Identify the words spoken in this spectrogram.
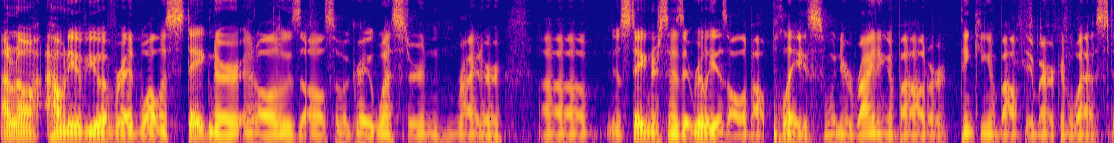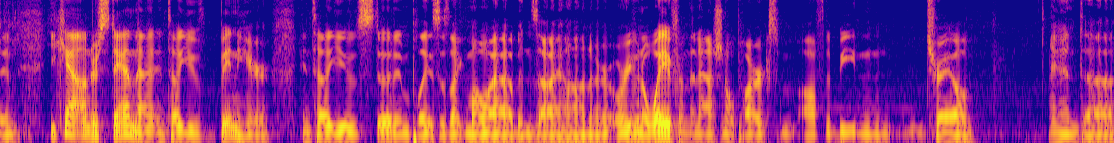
I don't know how many of you have read Wallace Stegner at all, who's also a great Western writer. Uh, you know, Stegner says it really is all about place when you're writing about or thinking about the American West, and you can't understand that until you've been here, until you've stood in places like Moab and Zion, or, or even away from the national parks, off the beaten trail, and uh,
